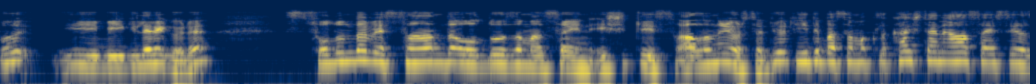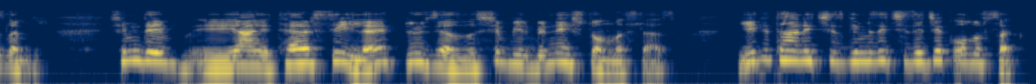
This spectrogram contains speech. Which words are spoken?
Bu e, bilgilere göre solunda ve sağında olduğu zaman sayının eşitliği sağlanıyorsa diyor 7 basamaklı kaç tane A sayısı yazılabilir? Şimdi e, yani tersiyle düz yazılışı birbirine eşit olması lazım. 7 tane çizgimizi çizecek olursak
